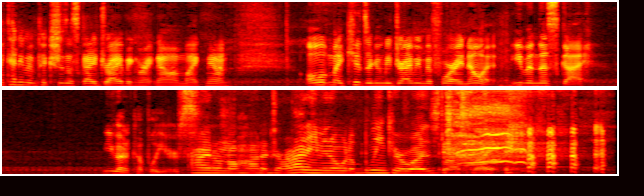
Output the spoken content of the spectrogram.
I can't even picture this guy driving right now. I'm like, man, all of my kids are going to be driving before I know it. Even this guy. You got a couple years. I don't know how to drive. I didn't even know what a blinker was last night.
